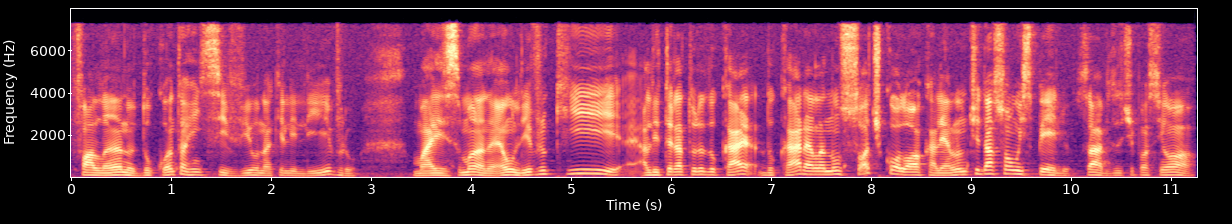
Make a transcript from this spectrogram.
falando do quanto a gente se viu naquele livro, mas, mano, é um livro que a literatura do cara, do cara, ela não só te coloca ali, ela não te dá só um espelho, sabe? Do tipo assim, ó,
